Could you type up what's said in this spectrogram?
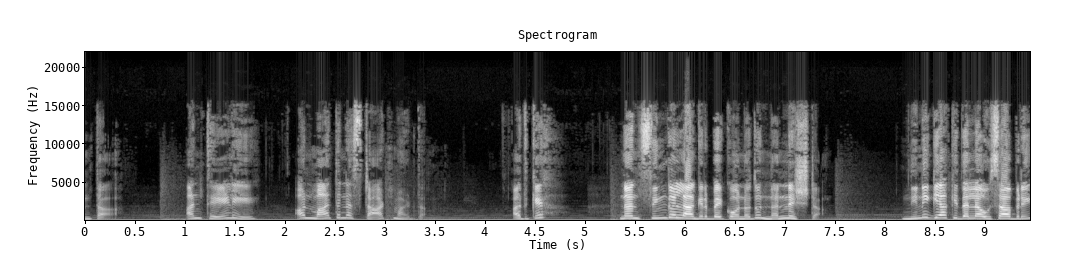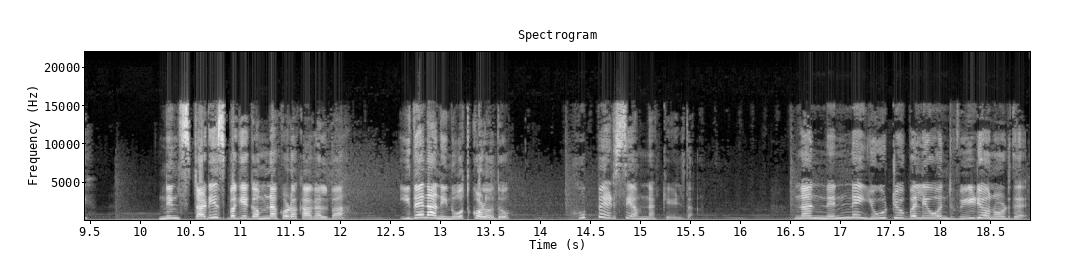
ಅಂತ. ಅಂಥೇಳಿ ಅವನ್ ಮಾತನ್ನ ಸ್ಟಾರ್ಟ್ ಮಾಡ್ದ. ಅದಕ್ಕೆ ನಾನು ಸಿಂಗಲ್ ಆಗಿರಬೇಕು ಅನ್ನೋದು ನನ್ನಿಷ್ಟ. ನಿನಗ್ಯಾಕಿದೆಲ್ಲ ಉಸಾಬ್ರಿ ನಿನ್ ಸ್ಟಡೀಸ್ ಬಗ್ಗೆ ಗಮನ ಕೊಡೋಕ್ಕಾಗಲ್ವಾ? ಇದೇನಾ ನೀನು ಓದ್ಕೊಳ್ಳೋದು? ಹುಪ್ಪೇಡ್ಸಿ ಅವನ್ನ ಕೇಳ್ದ. ನಾನು ನಿನ್ನೆ ಯೂಟ್ಯೂಬಲ್ಲಿ ಒಂದು ವಿಡಿಯೋ ನೋಡಿದೆ.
